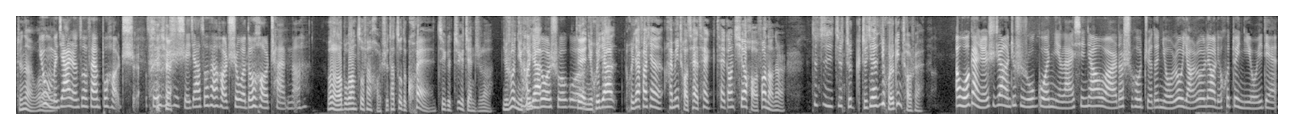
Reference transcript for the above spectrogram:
真的，我因为我们家人做饭不好吃，所以就是谁家做饭好吃，我都好馋呐。我姥姥不光做饭好吃，她做的快，这个这个简直了。你说你回家跟，我说过，对你回家回家发现还没炒菜，菜菜刚切好放到那儿，这这这直直接一会儿给你炒出来。啊，我感觉是这样，就是如果你来新疆玩的时候，觉得牛肉、羊肉料理会对你有一点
